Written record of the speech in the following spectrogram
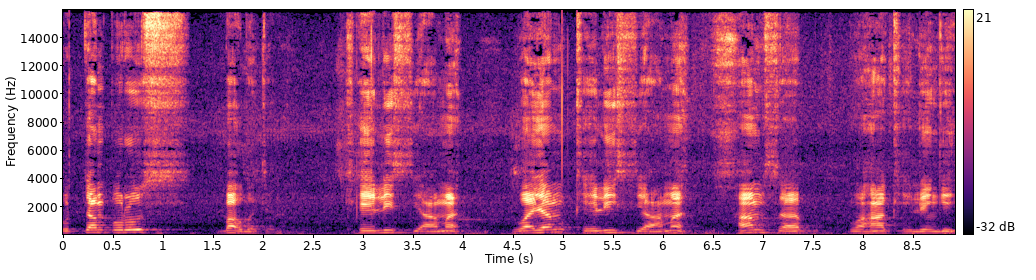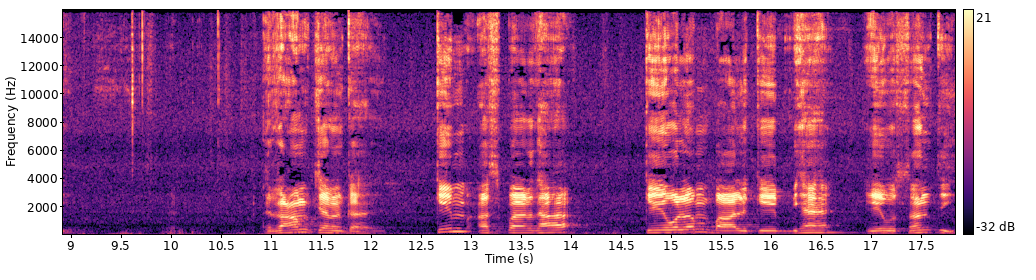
उत्तम पुरुष, बहुवचन। खेली श्याम, वयम खेली श्याम, हम सब वहाँ खेलेंगे। रामचरण का है, किम स्पर्धा केवलम बालकेभ्य एवं संति?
